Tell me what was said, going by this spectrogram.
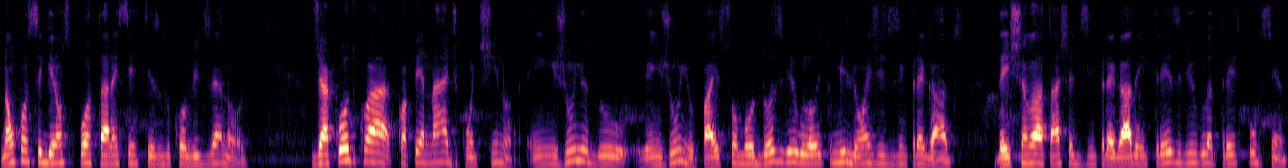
não conseguiram suportar a incerteza do Covid-19. De acordo com a, com a PNAD contínua, em junho, do, em junho o país somou 12,8 milhões de desempregados, deixando a taxa de desempregado em 13,3%.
